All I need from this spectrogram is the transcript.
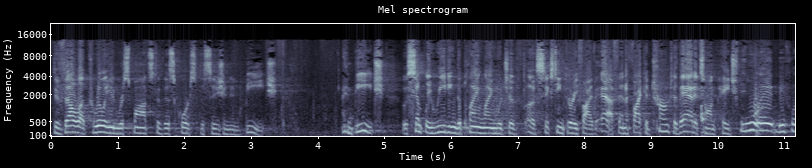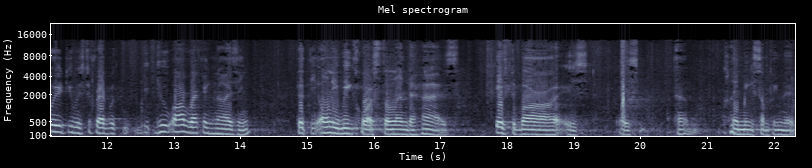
developed really in response to this court's decision in Beach. In Beach, was simply reading the plain language of, of 1635F. And if I could turn to that, it's on page four. Before, before you do, Mr. Frederick, you are recognizing that the only recourse the lender has if the borrower is, is um, claiming something that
